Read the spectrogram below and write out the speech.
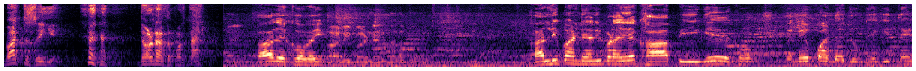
बात तो सही है दौड़ना तो पड़ता है ਆਹ ਦੇਖੋ ਬਈ ਖਾਲੀ ਭਾਂਡੇ ਦਾ ਤਾਂ ਬਣਾਇਆ। ਖਾਲੀ ਭਾਂਡਿਆਂ ਦੀ ਬਣਾਈ ਹੈ ਖਾ ਪੀ ਕੇ ਵੇਖੋ ਕਿੰਨੇ ਭਾਂਡੇ ਜੁੱਠੇ ਕੀਤੇ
